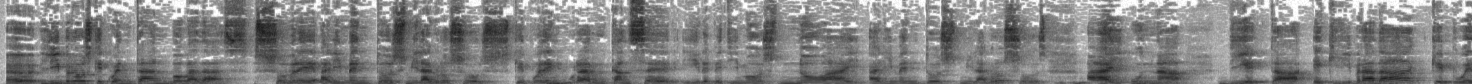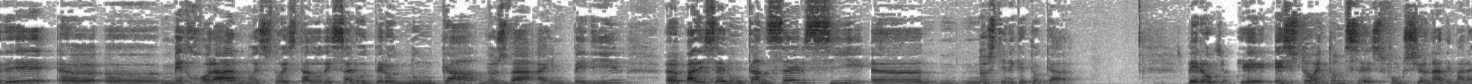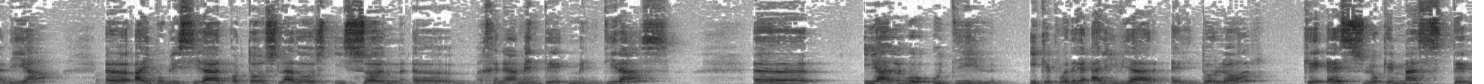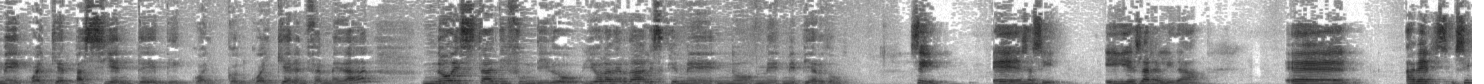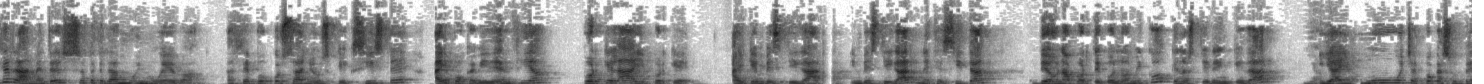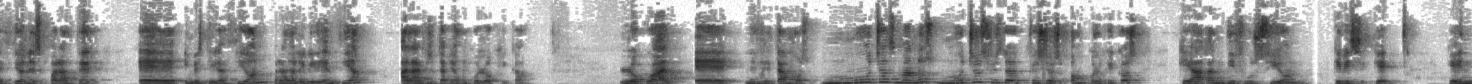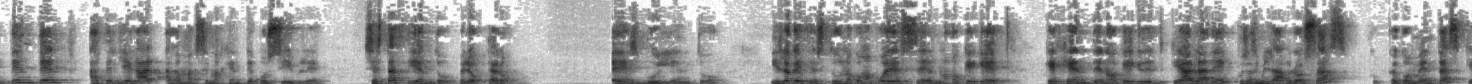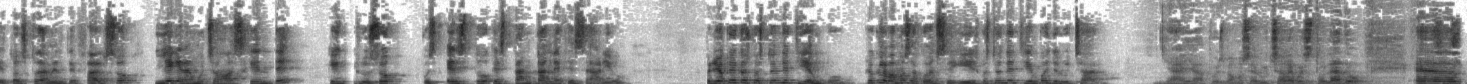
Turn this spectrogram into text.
eh, libros que cuentan bobadas sobre alimentos milagrosos que pueden curar un cáncer y repetimos, no hay alimentos milagrosos, hay una dieta equilibrada que puede eh, eh, mejorar nuestro estado de salud, pero nunca nos va a impedir padecer un cáncer si nos tiene que tocar. Pero que esto entonces funciona de maravilla, eh, hay publicidad por todos lados y son eh, generalmente mentiras, eh, y algo útil y que puede aliviar el dolor, que es lo que más teme cualquier paciente de con cualquier enfermedad, no está difundido. Yo la verdad es que me, no, me, me pierdo. Sí, es así. Y es la realidad. Eh, a ver, sí que realmente es una especialidad muy nueva. Hace pocos años que existe, hay poca evidencia. ¿Por qué la hay? Porque hay que investigar. Investigar necesita de un aporte económico que nos tienen que dar y hay muchas pocas subvenciones para hacer eh, investigación, para dar evidencia a la fisioterapia oncológica. Lo cual eh, necesitamos muchas manos, muchos fisios oncológicos que hagan difusión, que, intenten hacer llegar a la máxima gente posible. Se está haciendo, pero claro, es muy lento. Y es lo que dices tú, ¿no? ¿Cómo puede ser, ¿no? Que, gente, ¿no? Que, que, habla de cosas milagrosas, que comentas, que todo es totalmente falso, lleguen a mucha más gente que incluso, pues, esto que es tan, tan necesario. Pero yo creo que es cuestión de tiempo. Creo que lo vamos a conseguir. Es cuestión de tiempo y de luchar. Ya, ya, pues vamos a luchar a vuestro lado. Eh,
